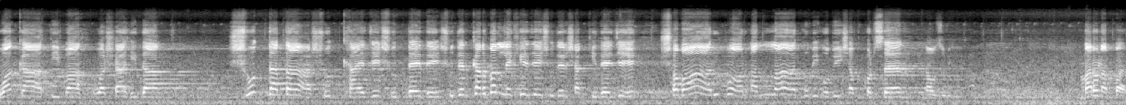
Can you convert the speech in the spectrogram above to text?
ওয়া কাতিবা ওয়া শাহিদা। সুদ খায় যে, সুদ দেয় দে সুদের কারবার লেখে যে, সুদের সাক্ষী দেয় যে, সবার উপর আল্লাহ নবী অভিশাপ করছেন। বারো নাম্বার,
